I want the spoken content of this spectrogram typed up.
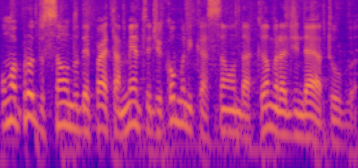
uma produção do Departamento de Comunicação da Câmara de Indaiatuba.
